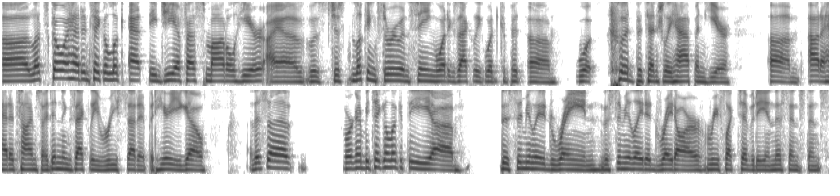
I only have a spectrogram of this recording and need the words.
Uh, let's go ahead and take a look at the GFS model here. I uh, was just looking through and seeing what exactly what could uh, what could potentially happen here um, out ahead of time. So I didn't exactly reset it, but here you go. This uh, we're going to be taking a look at the uh, the simulated rain, the simulated radar reflectivity in this instance.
